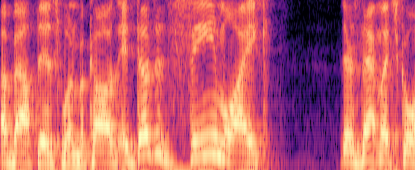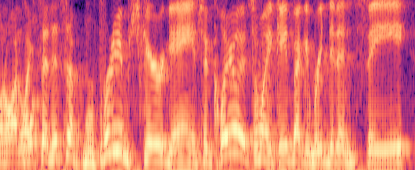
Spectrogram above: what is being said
about this one because it doesn't seem like there's that much going on. Like I said, this is a pretty obscure game, so clearly, if somebody came back and read it and see.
